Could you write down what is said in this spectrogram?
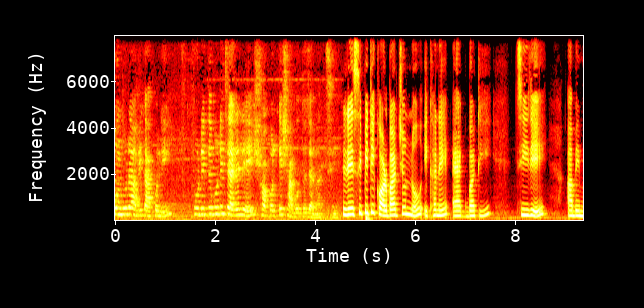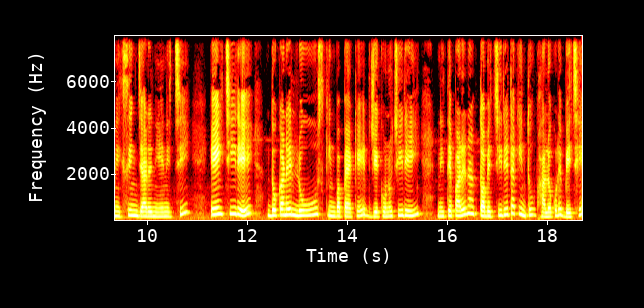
বন্ধুরা, আমি কাকলি। রেসিপিটি করবার জন্য এখানে এক বাটি চিড়ে আমি মিক্সিং জারে নিয়ে নিচ্ছি। এই চিড়ে দোকানের লুজ কিংবা প্যাকেট যে কোনো চিড়েই নিতে পারেন আর তবে চিড়েটা কিন্তু ভালো করে বেছে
